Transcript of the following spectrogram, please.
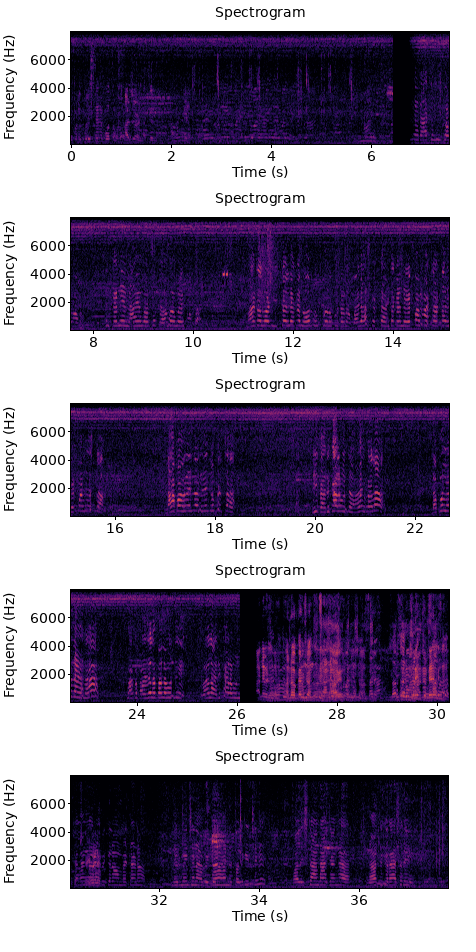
ఇప్పుడు ఇప్పుడు ఇస్తేనే పోతాం అది చూడండి ఎందుకంటే నేను న్యాయం వరకు ప్రాణం అయిపోతా. మాటలు వాటి ఇష్టం లేక నోరు మూసుకొని అనుకుంటాను బజాజ్ పెట్టా అంతకన్నా ఎక్కువ మాట్లాడతా ఎక్కువ చేస్తా. నా పవర్ ఏంటో నేను చూపిస్తా. నీకు అధికారం ఉందా? ఇవాళ డబ్బులు ఉన్నాయనా? మాకు ప్రజల బలం ఉంది. ఇవాళ అధికారం ఉంది. అన్న ఒక్క నిమిషం. తెలంగాణ విగ్రహం పెట్టడం నిర్మించిన విగ్రహాన్ని తొలగించి వాళ్ళ ఇష్టాంరాజ్యంగా రాత్రికి రాత్రి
